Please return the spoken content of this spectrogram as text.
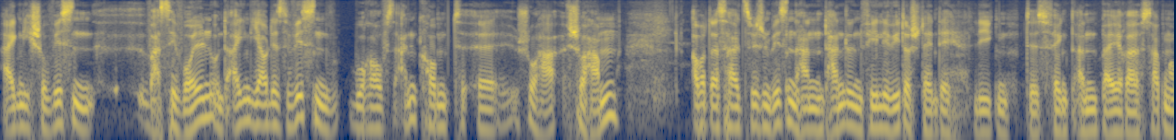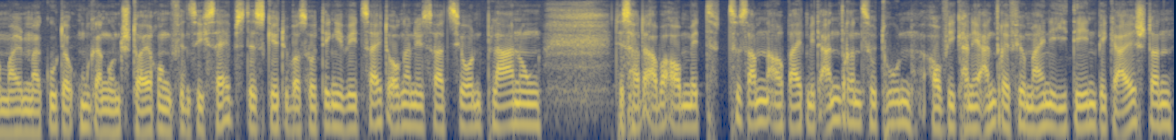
eigentlich schon wissen, was sie wollen und eigentlich auch das Wissen, worauf es ankommt, äh, schon, schon haben aber dass halt zwischen Wissen und Handeln viele Widerstände liegen. Das fängt an bei, sagen wir mal, mal guter Umgang und Steuerung für sich selbst. Das geht über so Dinge wie Zeitorganisation, Planung. Das hat aber auch mit Zusammenarbeit mit anderen zu tun. Auch wie kann ich andere für meine Ideen begeistern?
